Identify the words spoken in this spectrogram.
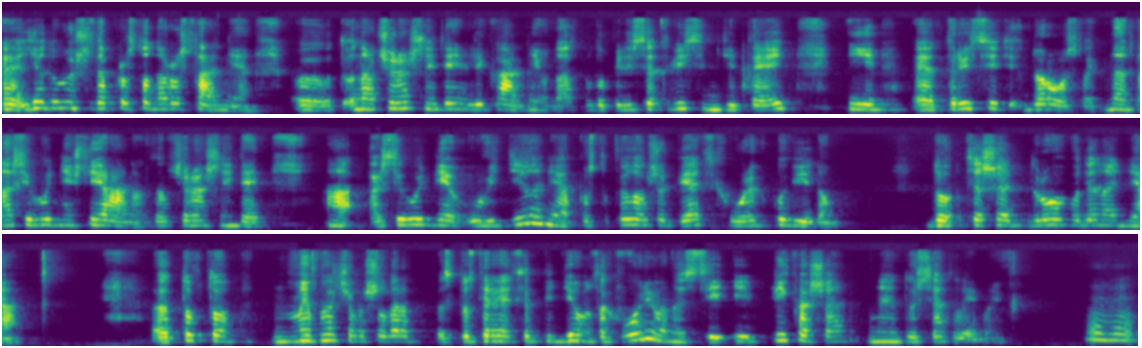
Е, Я думаю, що це просто наростання. Е, На вчорашній день в лікарні у нас було 58 дітей і е, 30 дорослих на, на сьогоднішній ранок, за вчорашній день. А, а сьогодні у відділення поступило вже 5 хворих ковідом. Це ще друга година дня. Е, Тобто, ми бачимо, що зараз спостерігається підйом захворюваності, і піка ще не досягли ми. Угу.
